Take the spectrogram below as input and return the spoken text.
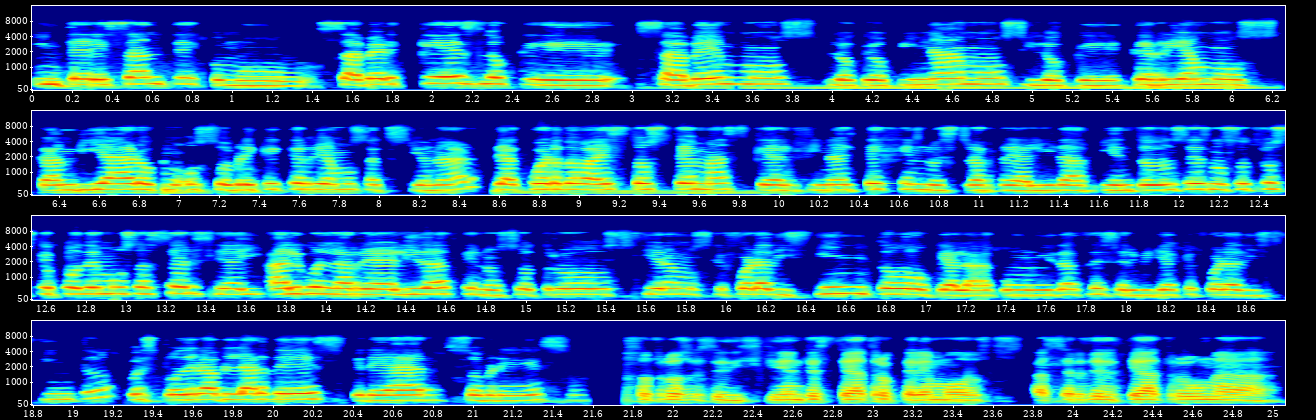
interesante como saber qué es lo que sabemos, lo que opinamos y lo que querríamos cambiar o, sobre qué querríamos accionar de acuerdo a estos temas que al final tejen nuestra realidad. Y entonces nosotros qué podemos hacer si hay algo en la realidad que nosotros quisiéramos que fuera distinto o que a la comunidad le serviría que fuera distinto, pues poder hablar de eso, crear sobre eso. Nosotros desde Disidentes Teatro queremos hacer del teatro una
